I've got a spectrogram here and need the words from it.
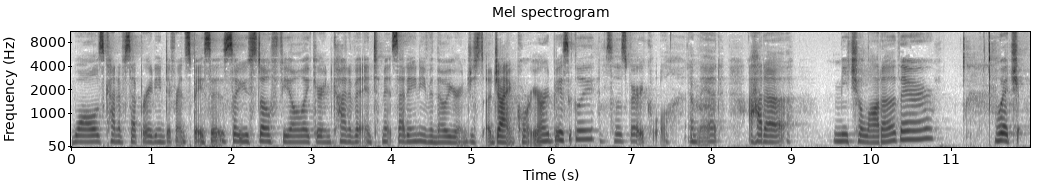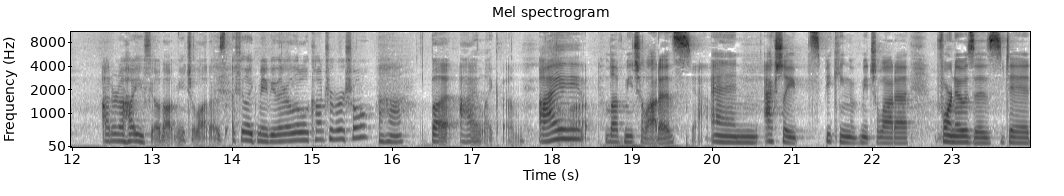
walls kind of separating different spaces. So you still feel like you're in kind of an intimate setting even though you're in just a giant courtyard basically. So it's very cool. And they had i had a michelada there which i don't know how you feel about micheladas. I feel like maybe they're a little controversial. Uh-huh. But i like them I love micheladas. Yeah. And actually, speaking of michelada, Four Noses did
